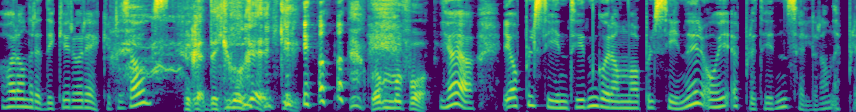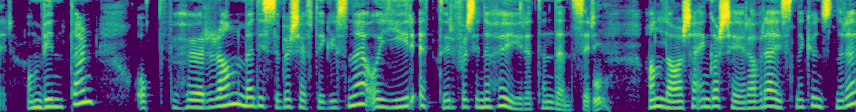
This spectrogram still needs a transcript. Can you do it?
har han reddiker og reker til salgs. Reddiker og reker. Kom og få. Ja, ja. I appelsintiden går han med appelsiner, og i epletiden selger han epler. Om vinteren opphører han med disse beskjeftigelsene og gir etter for sine høyere tendenser. Oh. Han lar seg engasjere av reisende kunstnere,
